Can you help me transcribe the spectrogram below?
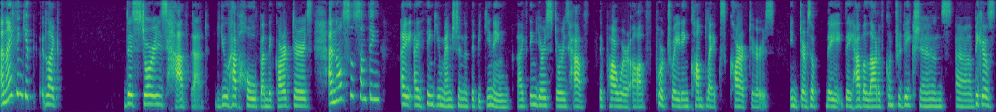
And I think it like the stories have that. You have hope and the characters and also something I, I think you mentioned at the beginning. I think your stories have the power of portraying complex characters in terms of they they have a lot of contradictions uh, because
